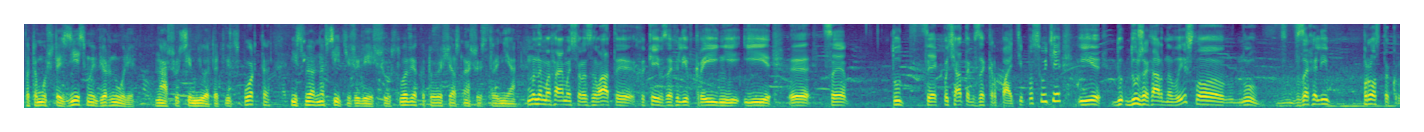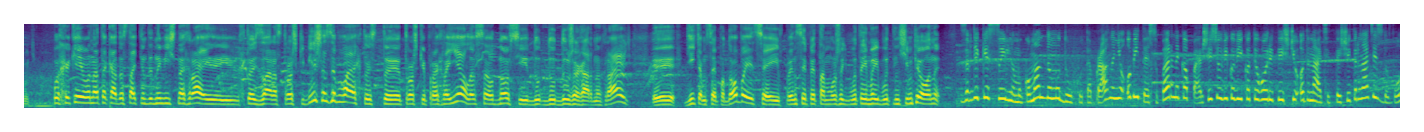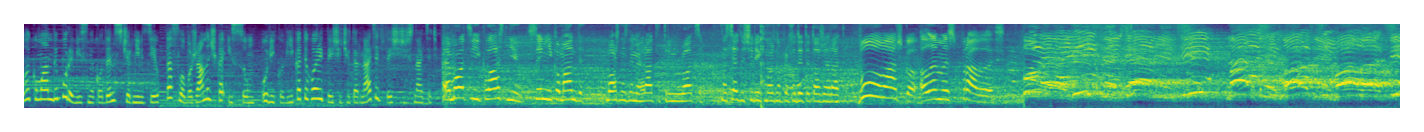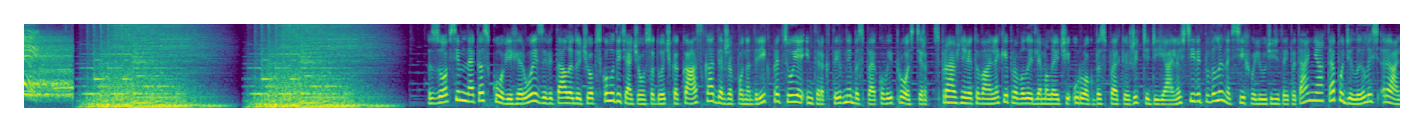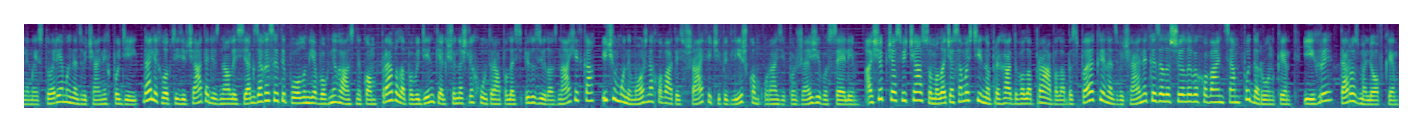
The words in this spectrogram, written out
потому что здесь мы вернули нашу семью этот вид спорта, несмотря на все тяжелейшие условия, которые сейчас в нашей стране. Ми намагаємося розвивати хокей взагалі в країні, і е, це тут це як початок в Закарпатті, по суті, і ду- дуже гарно вийшло. Ну, в- взагалі, просто круть. Хокей вона така достатньо динамічна гра, і хтось зараз трошки більше забиває, хтось е, трошки програє, але все одно всі ду- ду- дуже гарно грають. Е, Дітям це подобається, і в принципі там можуть бути і майбутні чемпіони. Завдяки сильному командному духу та прагненню обійти суперника, першість у віковій категорії 1011-1013 здобули команди Буревісник 1 з Чернівців та Слобожаночка із Сум у віковій категорії 1014-1016. Емоції класні, сильні команди. Можна з ними грати, тренуватися. На слідуючий рік можна приходити теж грати. Було важко, але ми справилися. Зовсім не казкові герої завітали до Чопського дитячого садочка Казка, де вже понад рік працює інтерактивний безпековий простір. Справжні рятувальники провели для малечі урок безпеки життєдіяльності, відповіли на всі хвилюючі дітей питання та поділились реальними історіями надзвичайних подій. Далі хлопці і дівчата дізнались, як загасити полум'я вогнегасником, правила поведінки, якщо на шляху трапилась підозріла знахідка, і чому не можна ховатись в шафі чи під ліжком у разі пожежі в оселі. А щоб час від часу малеча самостійно пригадувала правила безпеки, надзвичайники залишили вихованцям подарунки, ігри та розмальовки.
